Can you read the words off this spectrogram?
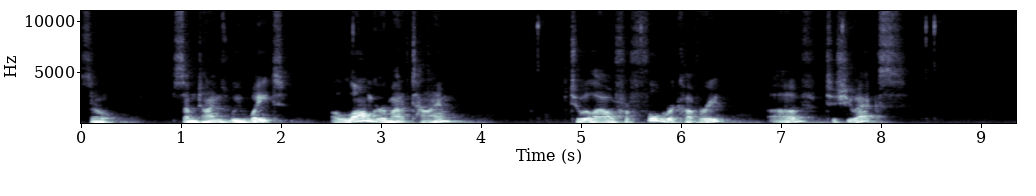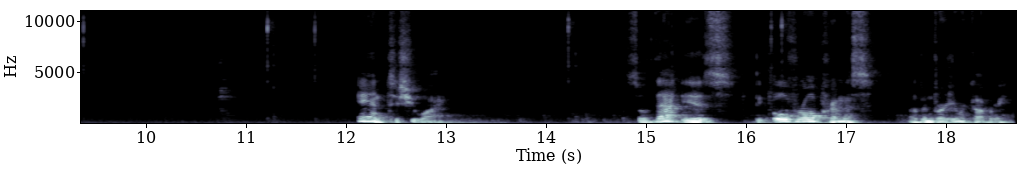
So sometimes we wait a longer amount of time to allow for full recovery of tissue X and tissue Y. So that is the overall premise of inversion recovery.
